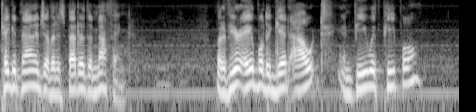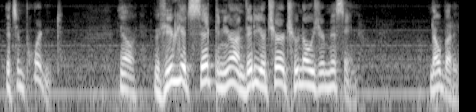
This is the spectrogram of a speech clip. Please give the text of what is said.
take advantage of it. It's better than nothing. But if you're able to get out and be with people, it's important. You know, if you get sick and you're on video church, who knows you're missing? Nobody.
